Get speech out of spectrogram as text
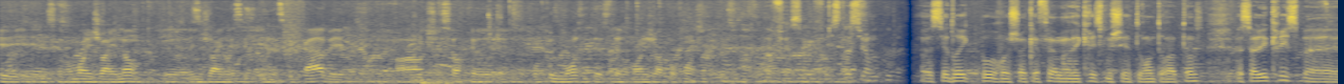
et, et c'est vraiment une joie énorme, euh, une joie inex- inexplicable et euh, je suis sûr que pour tout le monde c'était vraiment une joie profonde. Félicitations. Euh, Cédric pour Choc FM avec Chris Boucher, Toronto Raptors. Salut Chris, ben,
